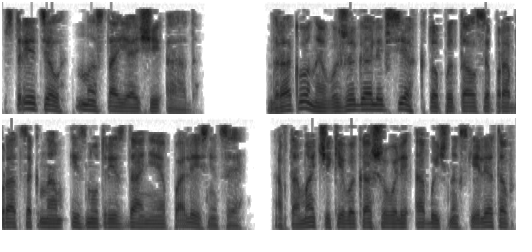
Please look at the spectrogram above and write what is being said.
встретил настоящий ад. Драконы выжигали всех, кто пытался пробраться к нам изнутри здания по лестнице, автоматчики выкашивали обычных скелетов,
